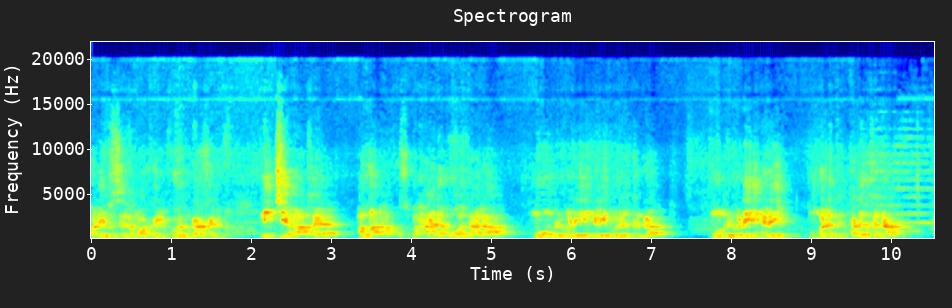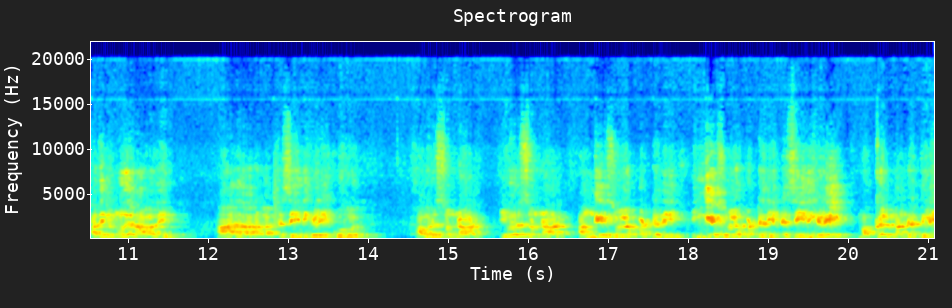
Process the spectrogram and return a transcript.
வளைவு செல்லம் அவர்கள் கூறுகின்றார்கள் நிச்சயமாக அல்லாஹ் சுப்ஹானஹு மூன்று விடயங்களை வெறுக்கின்றார் மூன்று விடயங்களை உங்களுக்கு தடுக்கின்றார் அதில் முதலாவது ஆதாரமற்ற செய்திகளை கூறுவது. அவர் சொன்னார் இவர் சொன்னார் அங்கே சொல்லப்பட்டது இங்கே சொல்லப்பட்டது என்ற செய்திகளை மக்கள் மன்றத்திலே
